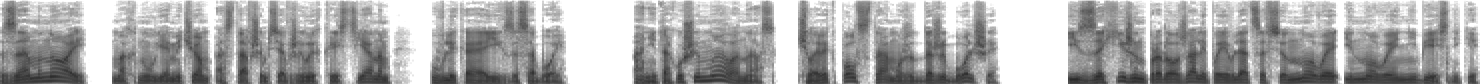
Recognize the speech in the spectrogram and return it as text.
«За мной!» — махнул я мечом оставшимся в живых крестьянам, увлекая их за собой. «А не так уж и мало нас. Человек полста, может, даже больше. Из-за хижин продолжали появляться все новые и новые небесники.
